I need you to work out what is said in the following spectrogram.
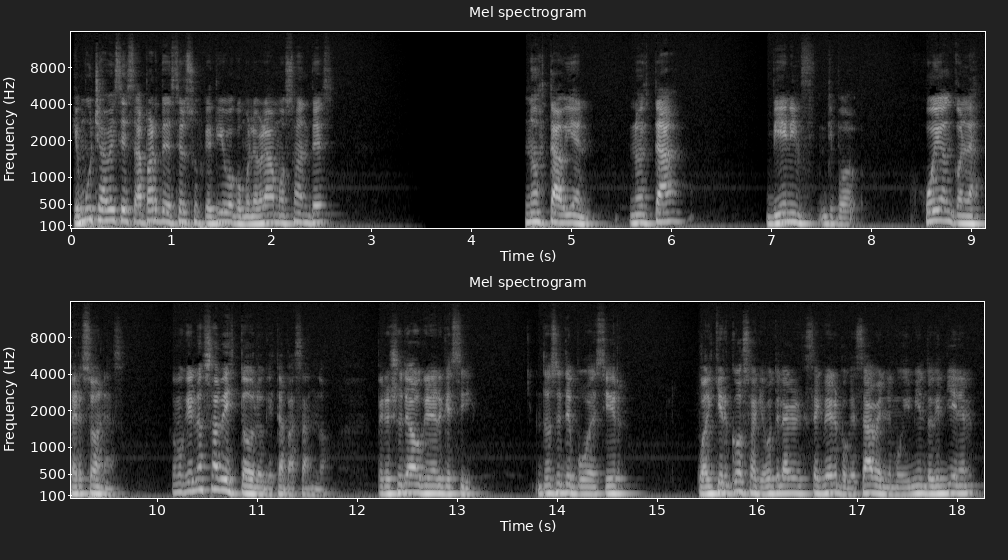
que muchas veces, aparte de ser subjetivo, como lo hablábamos antes, no está bien. No está bien, tipo, juegan con las personas. Como que no sabes todo lo que está pasando. Pero yo te hago creer que sí. Entonces te puedo decir cualquier cosa que vos te la hagas creer porque saben el movimiento que tienen.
